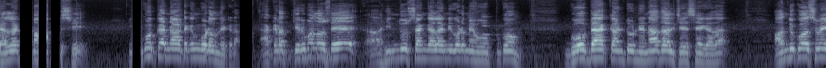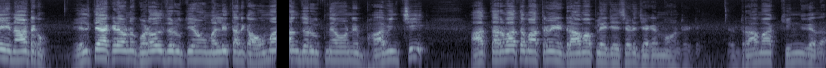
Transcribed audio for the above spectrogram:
వెళ్ళటం ఆపేసి ఇంకొక నాటకం కూడా ఉంది ఇక్కడ. అక్కడ తిరుమల వస్తే హిందూ సంఘాలన్నీ కూడా మేము ఒప్పుకోం. గో బ్యాక్ అంటూ నినాదాలు చేసే కదా అందుకోసమే ఈ నాటకం. వెళ్తే అక్కడ ఏమైనా గొడవలు జరుగుతాయేమో మళ్ళీ తనకు అవమానం జరుగుతుందేమో అని భావించి ఆ తర్వాత మాత్రమే డ్రామా ప్లే చేశాడు జగన్మోహన్ రెడ్డి. డ్రామా కింగ్ కదా.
